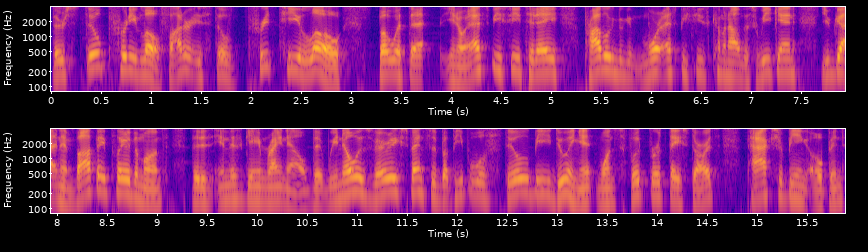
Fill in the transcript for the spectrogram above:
They're still pretty low. Fodder is still pretty low. But with the, you know, an SBC today, probably more SBCs coming out this weekend. You've got an Mbappe player of the month that is in this game right now that we know is very expensive, but people will still be doing it once FUT Birthday starts. Packs are being opened.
